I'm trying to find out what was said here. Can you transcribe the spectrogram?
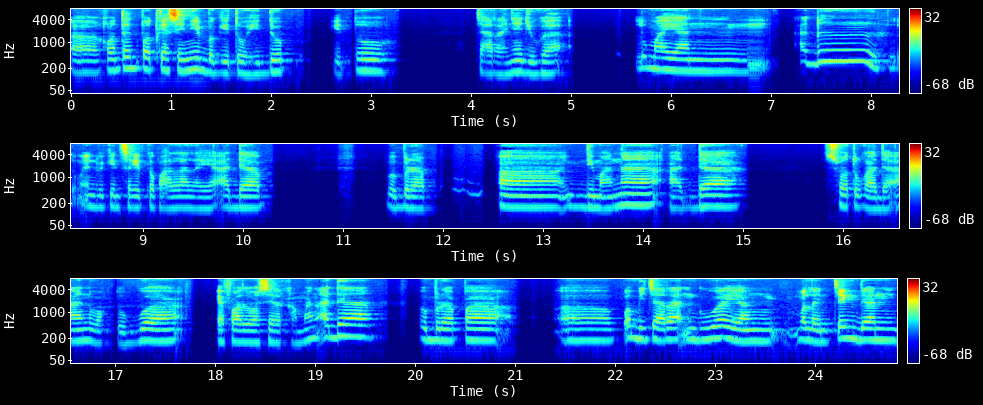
uh, konten podcast ini begitu hidup itu caranya juga lumayan aduh lumayan bikin sakit kepala lah ya. Ada beberapa uh, di mana ada suatu keadaan waktu gue evaluasi rekaman ada beberapa uh, pembicaraan gue yang melenceng dan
